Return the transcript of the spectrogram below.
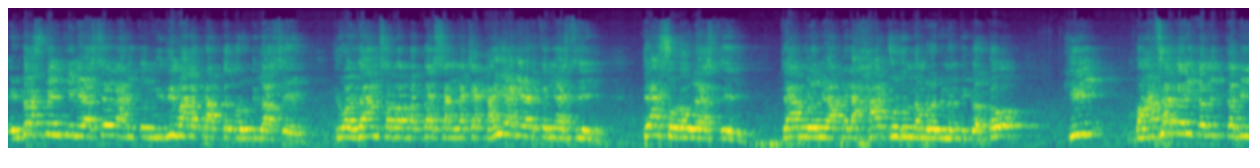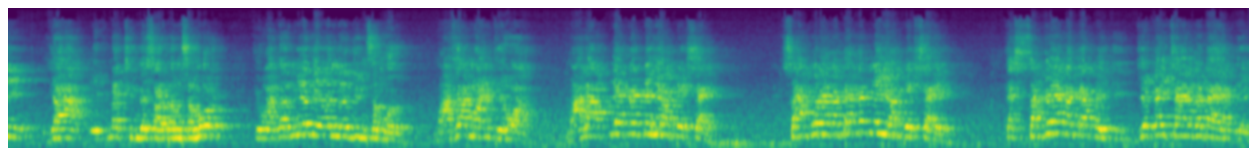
एन्डोर्समेंट केली असेल आणि तो निधी मला प्राप्त करून दिला असेल. किंवा विधानसभा मतदारसंघाच्या काही आणि अडचणी असतील त्या सोडवल्या असतील त्यामुळे मी आपल्याला हात जोडून नम्र विनंती करतो की माझा तरी कमीत कमी ह्या एकनाथ शिंदे साहेबांसमोर किंवा आदरणीय देवेंद्रजींसमोर माझा मान ठेवा. मला आपल्याकडनं ही अपेक्षा आहे. साकोरा गटाकडनं ही अपेक्षा आहे. त्या सगळ्या गटापैकी जे काही चार गट आहे आपले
